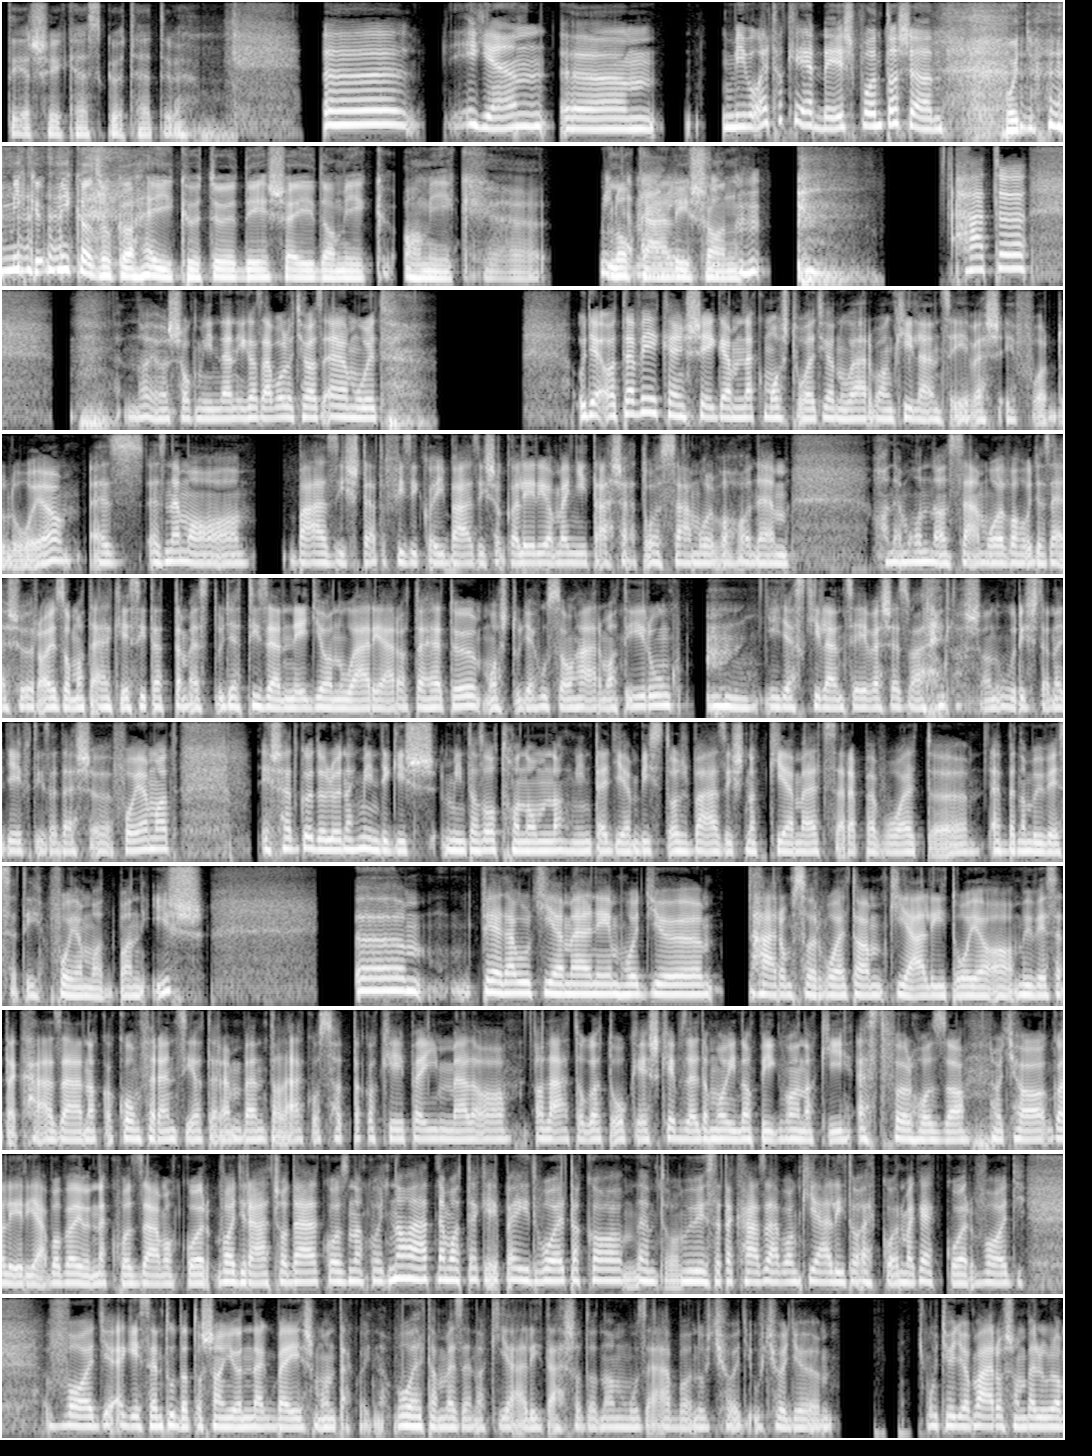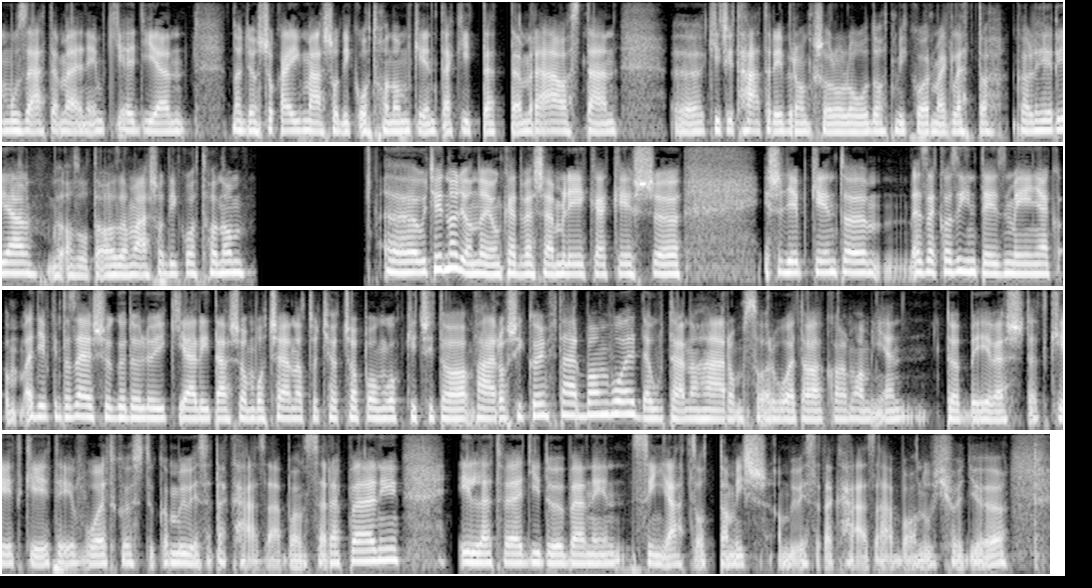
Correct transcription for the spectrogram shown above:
térséghez köthető. Ö, igen, ö, mi volt a kérdés pontosan? Hogy mik, mik azok a helyi kötődéseid, amik, amik Mit lokálisan... Mhm. Hát nagyon sok minden igazából, hogyha az elmúlt Ugye a tevékenységemnek most volt januárban 9 éves évfordulója. Ez, ez nem a bázis, tehát a fizikai bázis a galéria megnyitásától számolva, hanem hanem onnan számolva, hogy az első rajzomat elkészítettem, ezt ugye 14 januárjára tehető, most ugye 23-at írunk, így ez 9 éves, ez már egy lassan, úristen, egy évtizedes folyamat, és hát Gödölőnek mindig is, mint az otthonomnak, mint egy ilyen biztos bázisnak kiemelt szerepe volt ebben a művészeti folyamatban is. Például kiemelném, hogy háromszor voltam kiállítója a Művészetek Házának, a konferenciateremben találkozhattak a képeimmel a, a látogatók, és képzeld, a mai napig van, aki ezt fölhozza, hogyha galériába bejönnek hozzám, akkor vagy rácsodálkoznak, hogy na hát nem a te képeid voltak a, nem tudom, a Művészetek Házában kiállító ekkor, meg ekkor, vagy, vagy egészen tudatosan jönnek be, és mondták, hogy na, voltam ezen a kiállításodon a múzeában, úgyhogy, úgyhogy Úgyhogy a városon belül a muzát emelném ki egy ilyen nagyon sokáig második otthonomként tekintettem rá, aztán kicsit hátrébb rangsorolódott, mikor meg lett a galériám, azóta az a második otthonom. Úgyhogy nagyon-nagyon kedves emlékek, és, és egyébként ezek az intézmények, egyébként az első gödölői kiállításon, bocsánat, hogyha csapongok kicsit a Városi Könyvtárban volt, de utána háromszor volt alkalmam ilyen több éves, tehát két-két év volt köztük a Művészetek Házában szerepelni, illetve egy időben én színjátszottam is a Művészetek Házában, úgyhogy,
